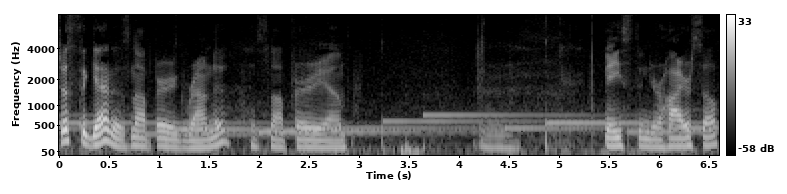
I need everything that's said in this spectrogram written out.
just again, is not very grounded. It's not very um, mm, based in your higher self.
